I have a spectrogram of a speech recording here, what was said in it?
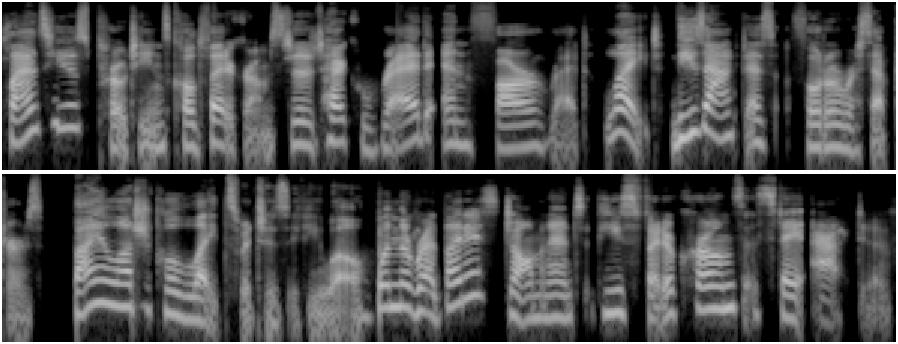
Plants use proteins called phytochromes to detect red and far red light. These act as photoreceptors, biological light switches, if you will. When the red light is dominant, these phytochromes stay active,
